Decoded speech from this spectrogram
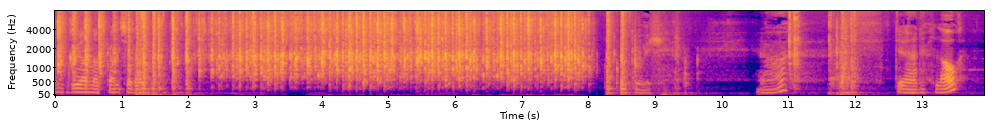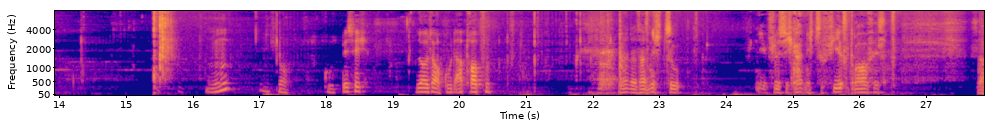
Und rühren das Ganze dann gut durch. Ja. Der Lauch. Mhm. Ist noch gut bissig. Sollte auch gut abtropfen. Ja, dass halt nicht zu, die Flüssigkeit nicht zu viel drauf ist. So.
